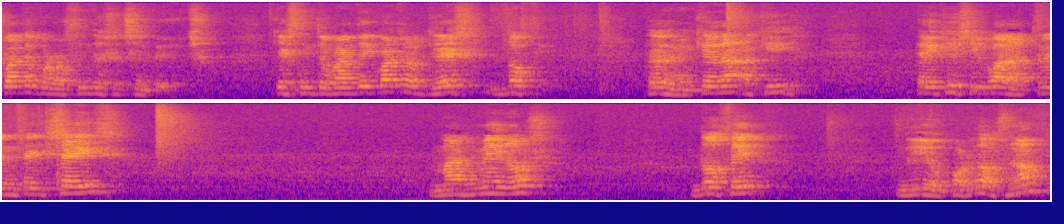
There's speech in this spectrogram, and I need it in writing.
4 por 288, que es 144, que es 12. Entonces me queda aquí x igual a 36 más menos 12 dividido por 2, ¿no?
